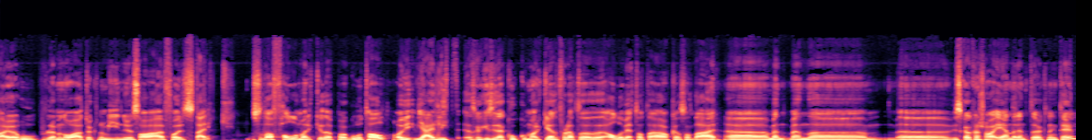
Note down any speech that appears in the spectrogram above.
er jo hovedproblemet nå at økonomien i USA er for sterk. Så da faller markedet på gode tall. Og vi er litt, Jeg skal ikke si det er koko-marked, for eh, alle vet at det er akkurat sånn det er. Eh, men, men vi skal kanskje ha én renteøkning til.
